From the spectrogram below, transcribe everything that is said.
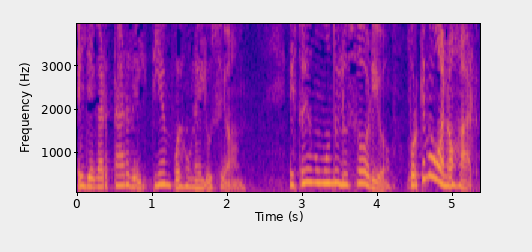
El llegar tarde, el tiempo es una ilusión. Estoy en un mundo ilusorio. ¿Por qué me voy a enojar?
